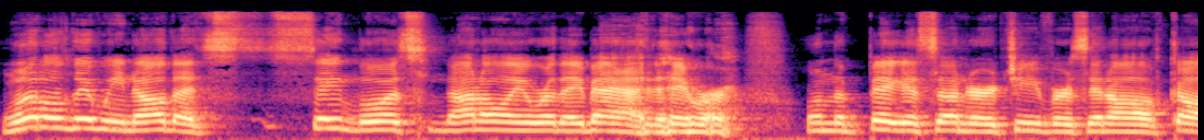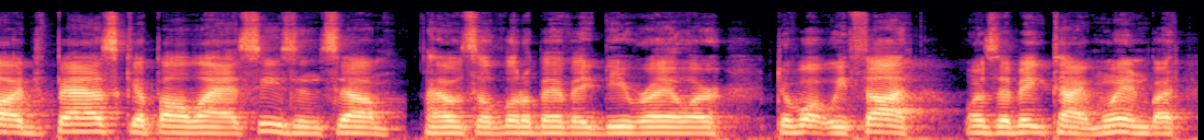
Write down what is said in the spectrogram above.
Little did we know that St. Louis, not only were they bad, they were one of the biggest underachievers in all of college basketball last season. So that was a little bit of a derailer to what we thought was a big time win. But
